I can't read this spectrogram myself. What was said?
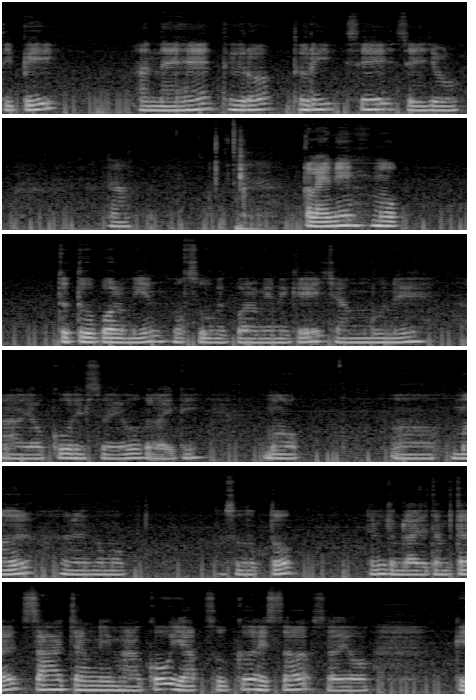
ទី2អាណេហេធឺរធឺរីសេសេយោណា កន្លែងនេះមកទទួលព័ត៌មានមកសួរពីព័ត៌មាននេះគេចាំមុននេះហើយយកគូហេសេយោកន្លែងនេះមកអឺមើលឬក៏មកសួរសុខទុក្ខខ្ញុំចម្លើយទៅត្រឹមត្រូវសាចាំងនេះមហាគោយ៉ាក់ស៊ូកើហេសសយោគេ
